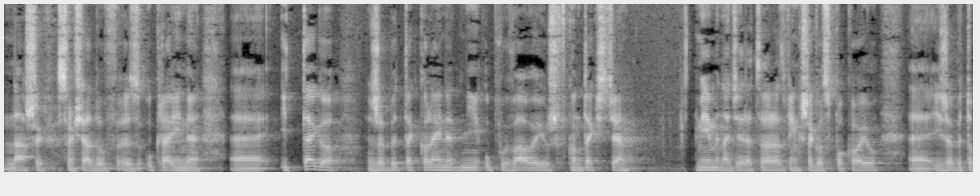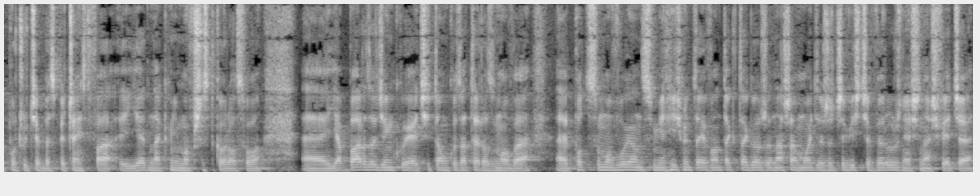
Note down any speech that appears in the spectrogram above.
naszych sąsiadów z Ukrainy i tego, żeby te kolejne dni upływały już w kontekście miejmy nadzieję, coraz większego spokoju e, i żeby to poczucie bezpieczeństwa jednak mimo wszystko rosło. E, ja bardzo dziękuję Ci, Tomku, za tę rozmowę. E, podsumowując, mieliśmy tutaj wątek tego, że nasza młodzież rzeczywiście wyróżnia się na świecie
